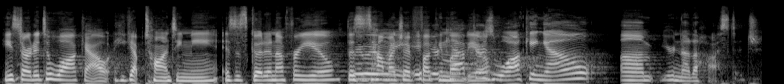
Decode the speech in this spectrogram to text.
He started to walk out. He kept taunting me. Is this good enough for you? This is how much I fucking love you. If walking out, um, you're not a hostage.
